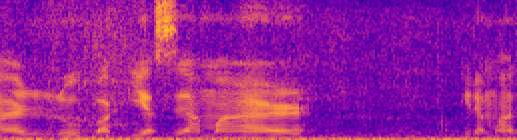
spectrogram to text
আৰু বাকী আছে আমাৰ কেইটা মাজ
